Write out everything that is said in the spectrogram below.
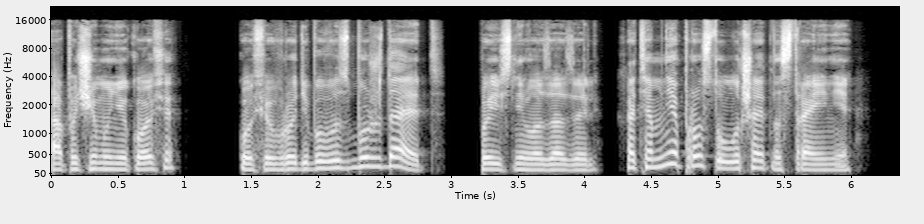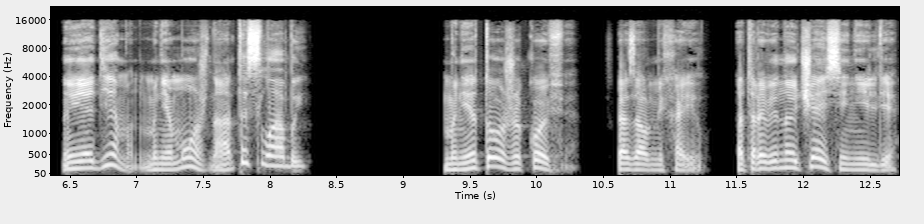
А почему не кофе? «Кофе вроде бы возбуждает», — пояснила Зазель. «Хотя мне просто улучшает настроение. Но я демон, мне можно, а ты слабый». «Мне тоже кофе», — сказал Михаил. «А травяной чай Синильде».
